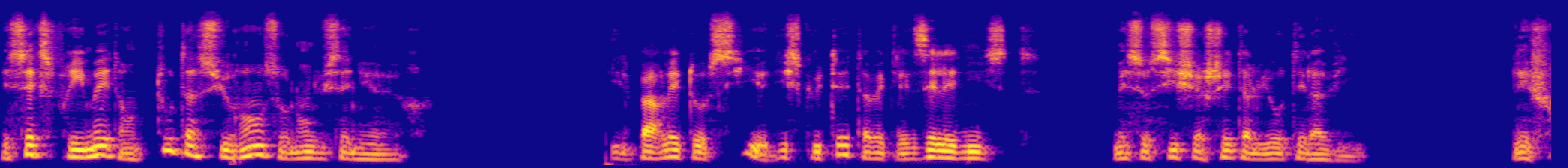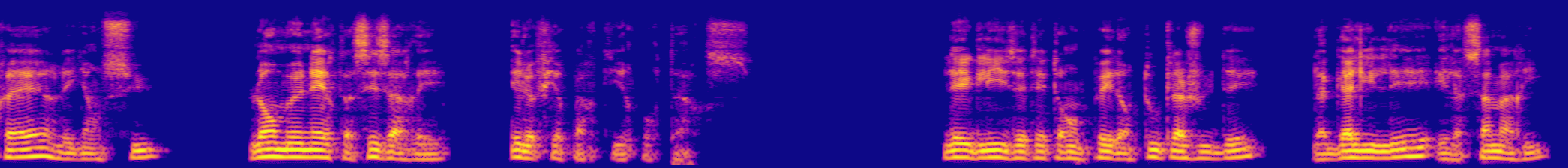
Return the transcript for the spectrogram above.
et s'exprimait en toute assurance au nom du Seigneur. Il parlait aussi et discutait avec les hellénistes, mais ceux-ci cherchaient à lui ôter la vie. Les frères, l'ayant su, l'emmenèrent à Césarée et le firent partir pour Tarse. L'Église était en paix dans toute la Judée, la Galilée et la Samarie,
